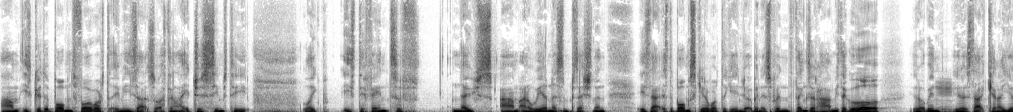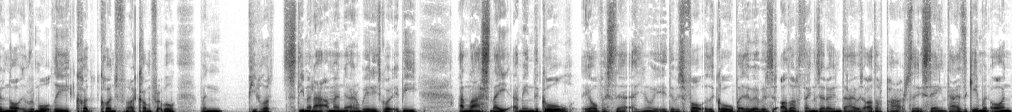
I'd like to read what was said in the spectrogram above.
Um, he's good at bombing forward. I mean, he's that sort of thing. Like it just seems to like his defensive nous um, and awareness and positioning is that is the bomb scare word again. You know what I mean? It's when things are happening, you think, oh, you know what I mean? Mm. You know, it's that kind of you're not remotely confident or comfortable when people are steaming at him and, and where he's going to be. And last night, I mean, the goal, obviously, uh, you know, there was fault with the goal, but it, it was other things around that. It was other parts in the second. As the game went on,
